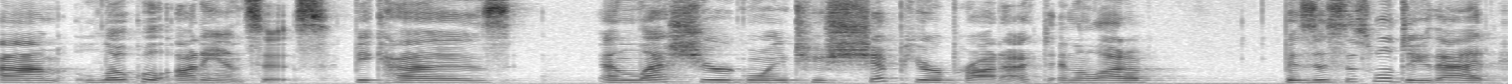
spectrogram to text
um, local audiences because unless you're going to ship your product, and a lot of businesses will do that,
